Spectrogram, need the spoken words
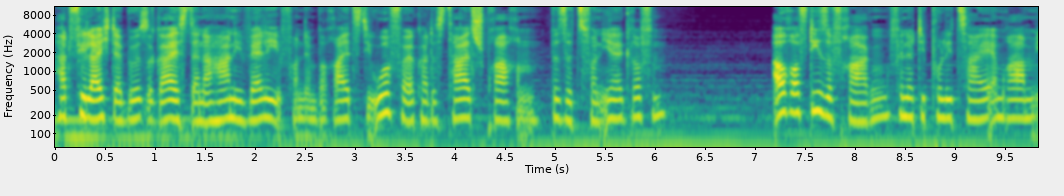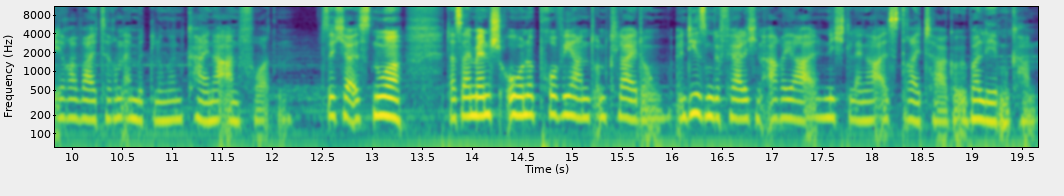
Hat vielleicht der böse Geist der Nahani Valley, von dem bereits die Urvölker des Tals sprachen, Besitz von ihr ergriffen? Auch auf diese Fragen findet die Polizei im Rahmen ihrer weiteren Ermittlungen keine Antworten. Sicher ist nur, dass ein Mensch ohne Proviant und Kleidung in diesem gefährlichen Areal nicht länger als drei Tage überleben kann.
